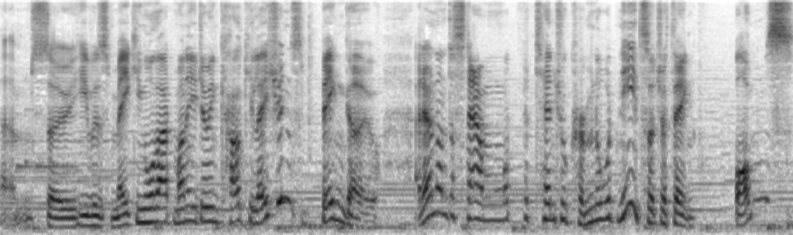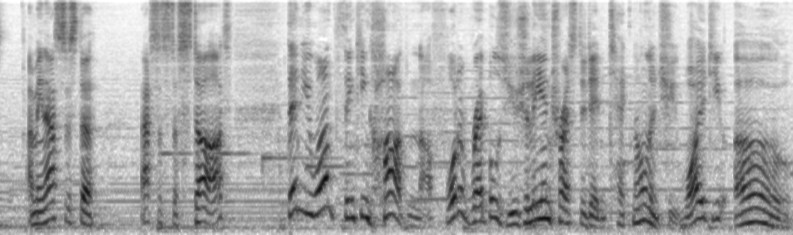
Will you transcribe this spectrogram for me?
Um, so he was making all that money doing calculations? Bingo. I don't understand what potential criminal would need such a thing. Bombs? I mean, that's just a that's just a start. Then you aren't thinking hard enough. What are rebels usually interested in? Technology. Why do you... Oh.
